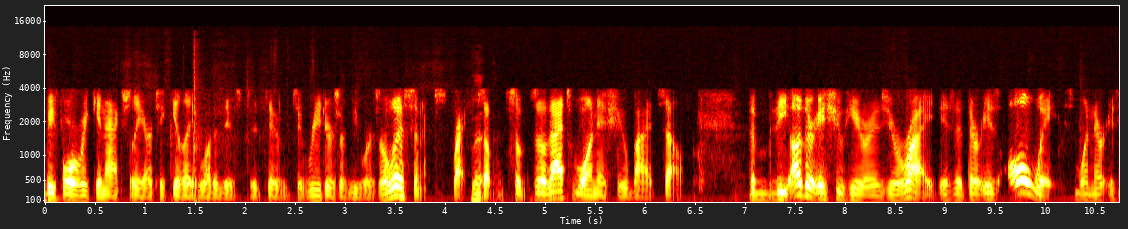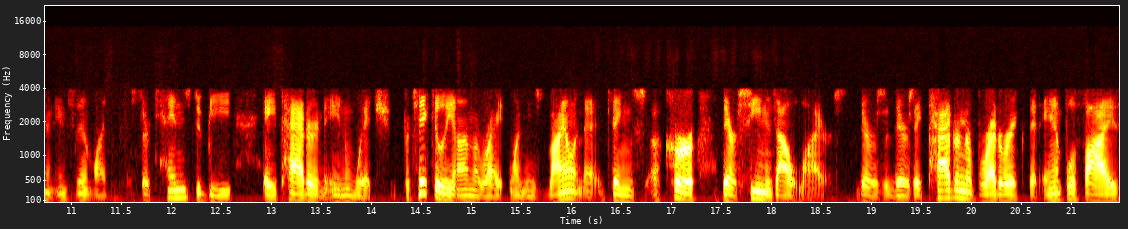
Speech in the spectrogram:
before we can actually articulate what it is to, to, to readers or viewers or listeners, right? So, so, so that's one issue by itself. The, the other issue here is you're right, is that there is always, when there is an incident like this, there tends to be a pattern in which, particularly on the right, when these violent uh, things occur, they're seen as outliers. There's there's a pattern of rhetoric that amplifies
